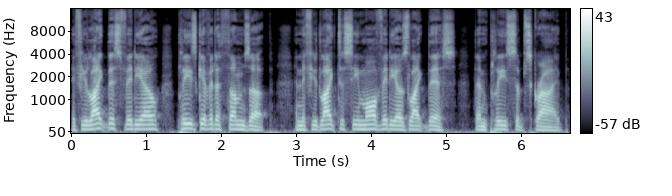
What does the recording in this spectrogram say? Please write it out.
If you like this video, please give it a thumbs up, and if you'd like to see more videos like this, then please subscribe.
